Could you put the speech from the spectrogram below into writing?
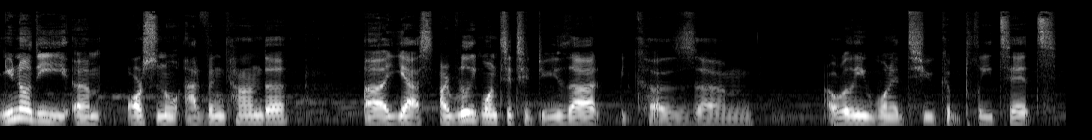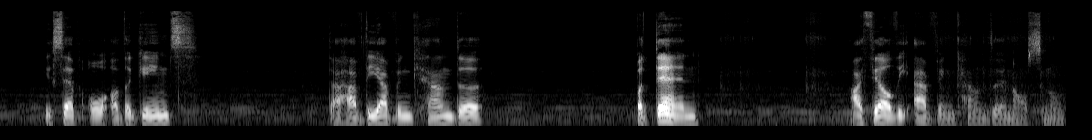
you know the, um, Arsenal Advent Calendar? Uh, yes, I really wanted to do that because, um, I really wanted to complete it, except all other games that have the Advent calendar. But then, I failed the Advent calendar in Arsenal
